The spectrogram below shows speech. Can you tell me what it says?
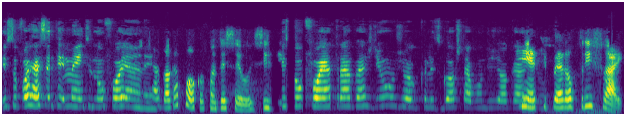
isso foi recentemente, não foi, Anne? Agora há pouco aconteceu. Esse... Isso foi através de um jogo que eles gostavam de jogar. Sim, é tipo, era o Free Fire.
